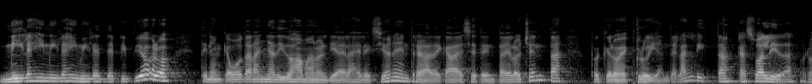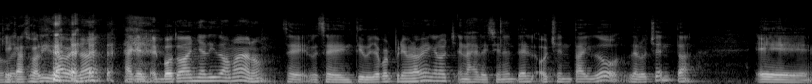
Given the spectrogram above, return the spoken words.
Miles y miles y miles de pipiolos tenían que votar añadidos a mano el día de las elecciones entre la década del 70 y el 80 porque los excluían de las listas. Casualidad, Qué casualidad, ¿verdad? O sea, que el, el voto añadido a mano se, se instituye por primera vez en, el en las elecciones del 82, del 80, eh,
